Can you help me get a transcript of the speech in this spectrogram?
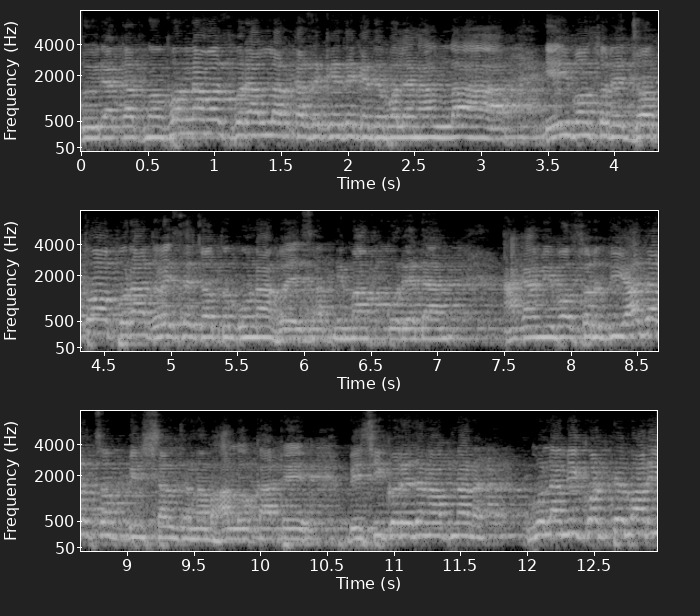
দুই রাকাত নফল নামাজ পড়ে আল্লাহর কাছে কেঁদে কেঁদে বলেন, আল্লাহ, এই বছরে যত অপরাধ হয়েছে, যত গুণা হয়েছে, আপনি মাফ করে দেন। আগামী বছর দুই হাজার চব্বিশ সাল যেন ভালো কাটে। বেশি করে যেন আপনার গোলামি করতে পারি,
